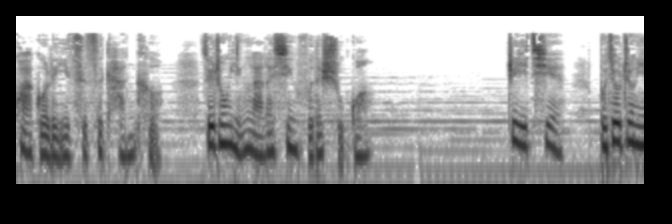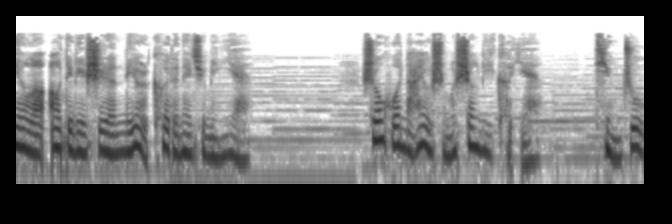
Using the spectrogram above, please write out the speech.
跨过了一次次坎坷，最终迎来了幸福的曙光。这一切不就正应了奥地利诗人里尔克的那句名言：“生活哪有什么胜利可言，挺住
